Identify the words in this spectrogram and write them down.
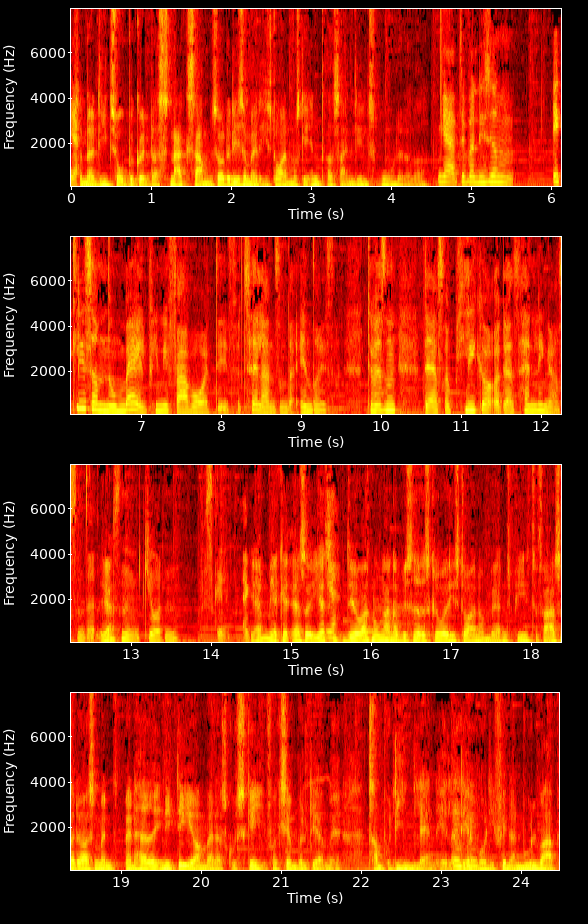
Ja. Så når de to begyndte at snakke sammen, så var det ligesom, at historien måske ændrede sig en lille smule, eller hvad? Ja, det var ligesom... Ikke ligesom normal Pinifar, hvor det er fortælleren, som der ændrer sig. Det var sådan deres replikker og deres handlinger, som der ja. sådan gjorde den forskellig. Jamen, jeg kan, altså, jeg, ja. Det er jo også nogle gange, når vi sidder og skriver historien om verdens pinligste far, så er det også, at man, man havde en idé om, hvad der skulle ske, for eksempel der med trampolinland, eller mm-hmm. der, hvor de finder en muldvarp.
